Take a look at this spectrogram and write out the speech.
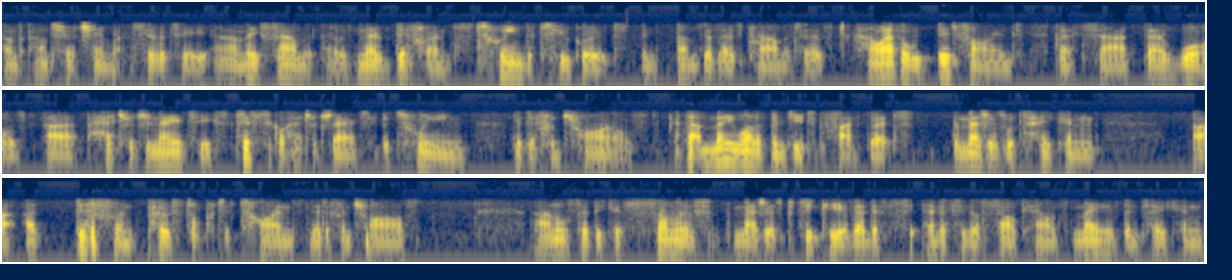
and anterior chamber activity, and they found that there was no difference between the two groups in terms of those parameters. However, we did find that uh, there was uh, heterogeneity, statistical heterogeneity between the different trials. That may well have been due to the fact that the measures were taken uh, at different post-operative times in the different trials, and also because some of the measures, particularly of endothelial cell counts, may have been taken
